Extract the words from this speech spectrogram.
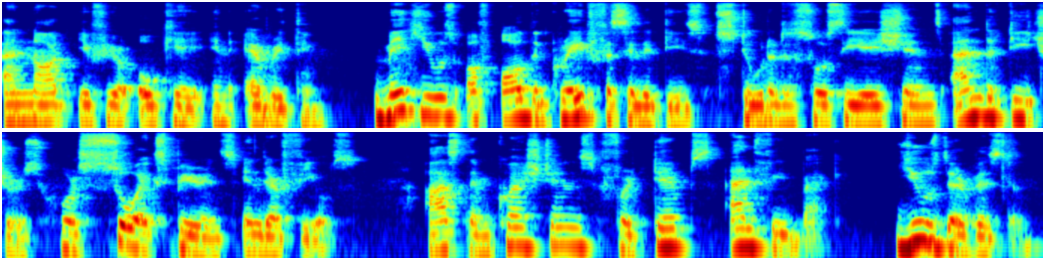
and not if you're okay in everything. Make use of all the great facilities, student associations, and the teachers who are so experienced in their fields. Ask them questions for tips and feedback. Use their wisdom.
